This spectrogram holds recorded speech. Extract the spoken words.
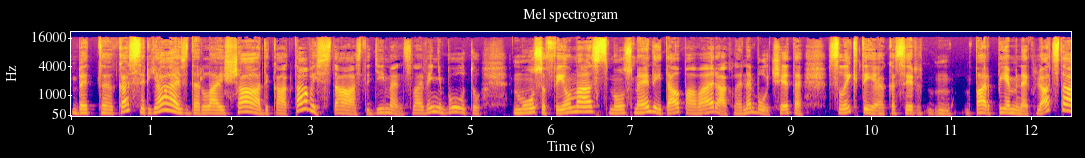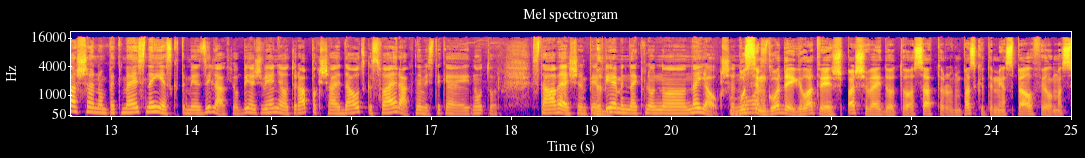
bet uh, kas ir jāizdara, lai šādi kā tavi stāsti ģimenes, lai viņi būtu mūsu filmās, mūsu mēdī telpā vairāk, lai nebūtu šie sliktie, kas ir par pieminekļu atstāšanu, bet mēs neieskatāmies dziļāk, jo bieži vien jau tur apakšā ir daudz kas vairāk, nevis tikai nu, stāvēšana pie bet pieminekļu un nejaukšana. Būsim nost. godīgi, latvieši paši veido to saturu un paskatāmies spēļu filmas.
